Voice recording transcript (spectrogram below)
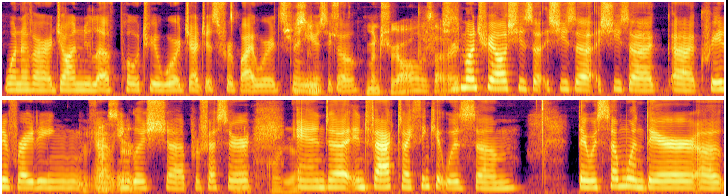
one of our John Newlove Poetry Award judges for Bywords many in years ago. Montreal, is that She's right? Montreal. She's a she's a she's a uh, creative writing uh, English uh, professor. Yeah, And uh, in fact, I think it was um, there was someone there.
